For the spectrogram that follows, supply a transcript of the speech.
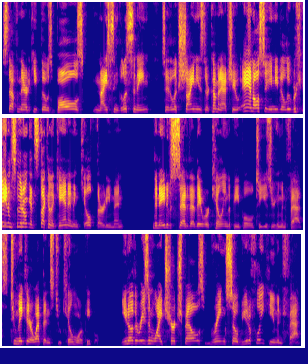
stuff in there to keep those balls nice and glistening so they look shiny as they're coming at you, and also you need to lubricate them so they don't get stuck in the cannon and kill 30 men. The natives said that they were killing the people to use their human fats to make their weapons to kill more people. You know the reason why church bells ring so beautifully? Human fat.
